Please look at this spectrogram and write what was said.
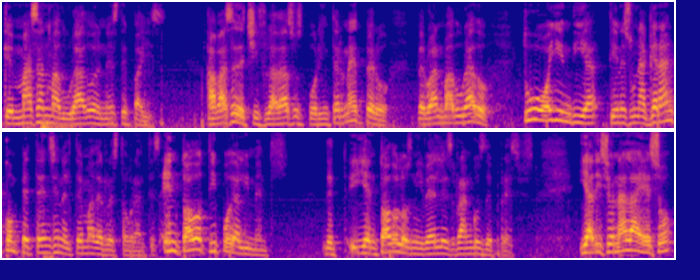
que más han madurado en este país. A base de chifladazos por internet, pero, pero han madurado. Tú hoy en día tienes una gran competencia en el tema de restaurantes, en todo tipo de alimentos de- y en todos los niveles, rangos de precios. Y adicional a eso,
